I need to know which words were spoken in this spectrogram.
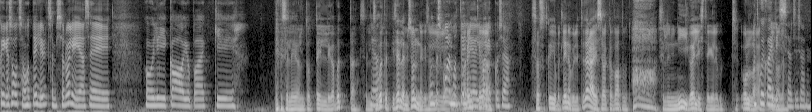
kõige soodsam hotelli üldse, mis seal oli ja see oli ka juba äkki ega seal ei olnud hotelli ka võtta, seal sa Jah. võtadki selle, mis on, ega seal umbes kolm hotelli oli valikus ja sa ostad kõigepealt lennupiletid ära ja siis hakkad vaatama, et "Aa, seal on ju nii kallis tegelikult olla. kui kallis seal siis on?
